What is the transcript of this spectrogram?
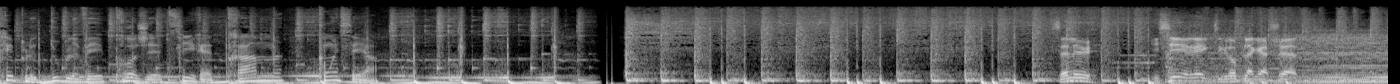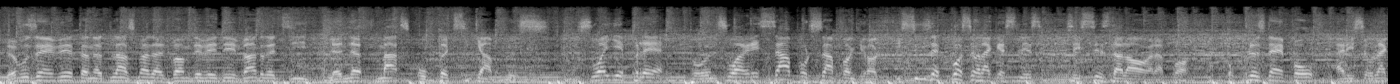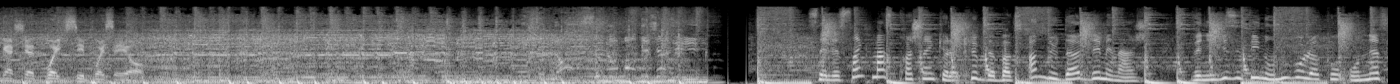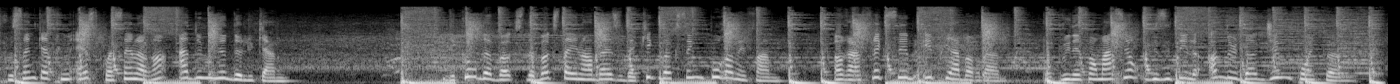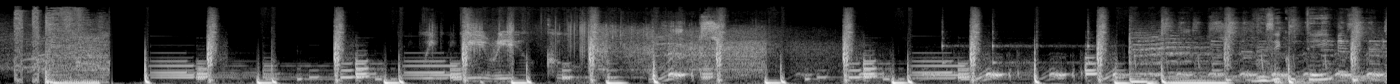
www.projet-tram.ca. Salut, ici Eric du groupe La Gâchette. Je vous invite à notre lancement d'album DVD vendredi, le 9 mars, au Petit Campus. Soyez prêts pour une soirée 100% punk rock. Et si vous n'êtes pas sur la guest list, c'est 6 à la porte. Pour plus d'infos, allez sur lagachette.xc.ca. C'est le 5 mars prochain que le club de boxe Underdog déménage. Venez visiter nos nouveaux locaux au 9 rue Sainte-Catherine-Est, Coin Saint-Laurent, à 2 minutes de Lucan. Des cours de boxe, de boxe thaïlandaise et de kickboxing pour hommes et femmes. Horaires flexibles et prix abordables. Pour plus d'informations, visitez le underdoggym.com. Vous écoutez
